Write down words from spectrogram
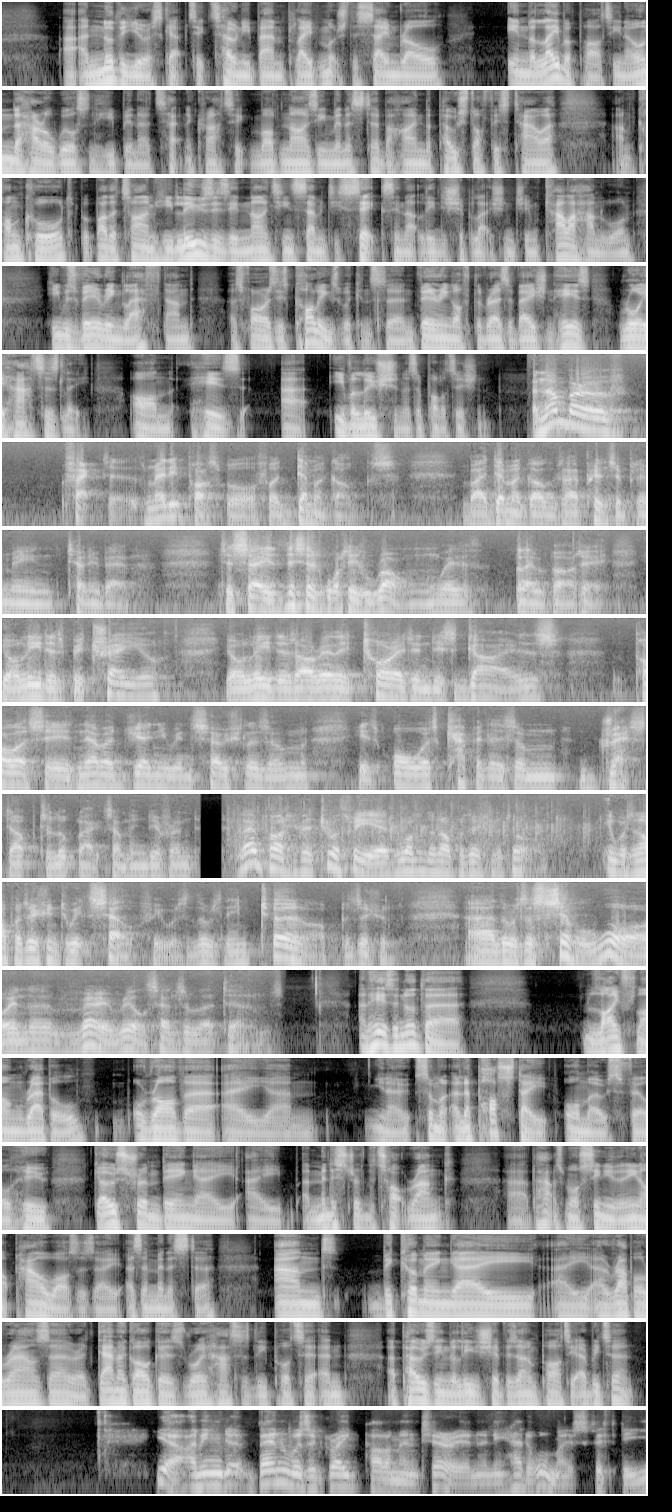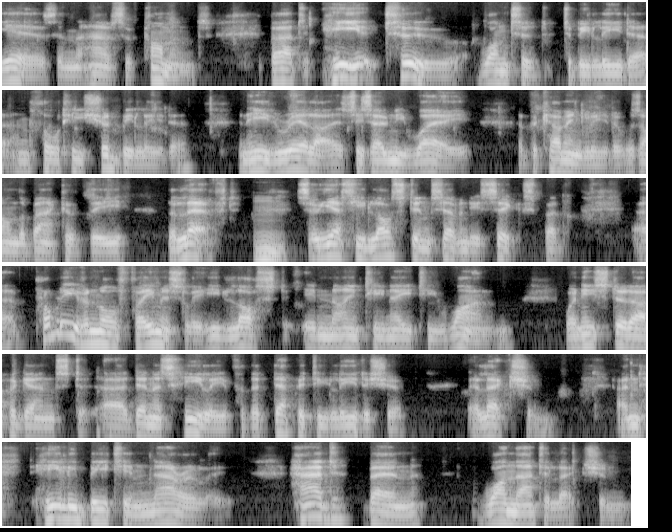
uh, another Eurosceptic, Tony Benn, played much the same role in the Labour Party. You know, under Harold Wilson, he'd been a technocratic, modernising minister behind the Post Office Tower and Concorde. But by the time he loses in 1976 in that leadership election, Jim Callaghan won. He was veering left, and as far as his colleagues were concerned, veering off the reservation. Here's Roy Hattersley on his uh, evolution as a politician. A number of factors made it possible for demagogues, by demagogues I principally mean Tony Benn, to say this is what is wrong with Labour Party. Your leaders betray you. Your leaders are really Tories in disguise. Policy is never genuine socialism. It's always capitalism dressed up to look like something different. The Labour Party for two or three years wasn't an opposition at all. It was an opposition to itself. It was, there was an internal opposition. Uh, there was a civil war in the very real sense of that term. And here's another lifelong rebel, or rather a um, you know, someone an apostate almost, Phil, who goes from being a a, a minister of the top rank, uh, perhaps more senior than Enoch Powell was as a as a minister, and becoming a, a, a rabble rouser, a demagogue, as Roy Hattersley put it, and opposing the leadership of his own party at every turn. Yeah, I mean, Benn was a great parliamentarian and he had almost 50 years in the House of Commons. But he too wanted to be leader and thought he should be leader. And he realized his only way of becoming leader was on the back of the, the left. Mm. So, yes, he lost in 76, but uh, probably even more famously, he lost in 1981 when he stood up against uh, Denis Healey for the deputy leadership election. And Healey beat him narrowly. Had Benn won that election,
